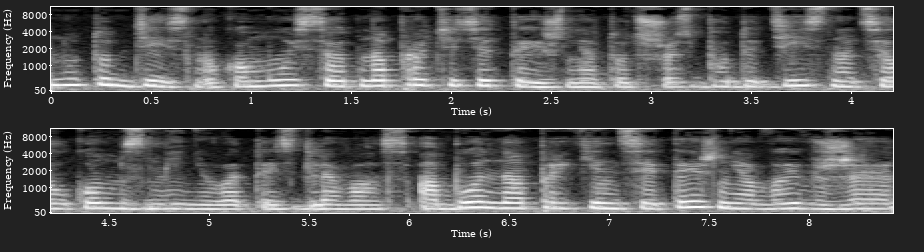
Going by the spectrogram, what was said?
Ну, тут дійсно комусь от на протязі тижня тут щось буде дійсно цілком змінюватись для вас. Або наприкінці тижня ви вже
